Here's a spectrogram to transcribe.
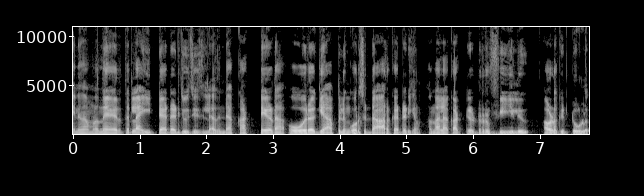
ഇനി നമ്മൾ നേരത്തെ ലൈറ്റായിട്ട് അടിച്ചു വെച്ചില്ല അതിന്റെ ആ കട്ടയുടെ ഓരോ ഗ്യാപ്പിലും കുറച്ച് ഡാർക്കായിട്ട് അടിക്കണം. എന്നാൽ ആ കട്ടയുടെ ഒരു ഫീൽ അവിടെ കിട്ടുള്ളൂ.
